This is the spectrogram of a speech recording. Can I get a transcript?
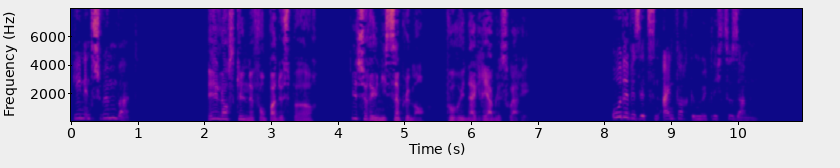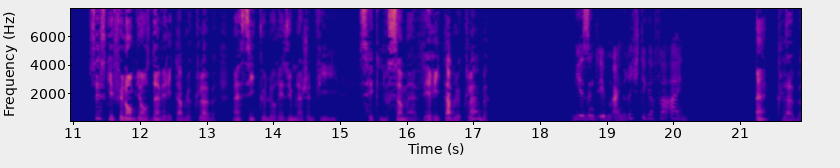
gehen ins Schwimmbad. Et lorsqu'ils ne font pas de sport, ils se réunissent simplement pour une agréable soirée. Oder wir sitzen einfach gemütlich zusammen. C'est ce qui fait l'ambiance d'un véritable club, ainsi que le résume la jeune fille. C'est que nous sommes un véritable club. Wir sind eben ein richtiger Verein. Un club.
